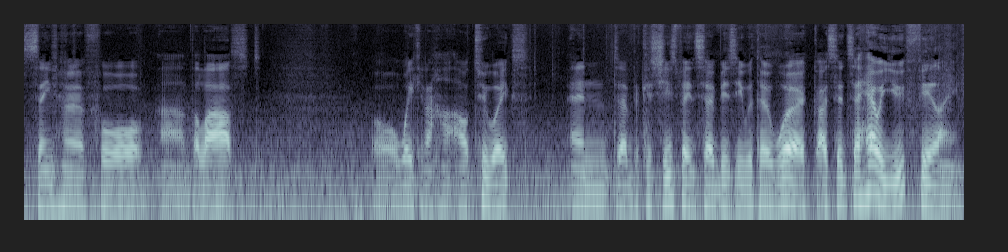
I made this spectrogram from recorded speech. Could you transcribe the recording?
seen her for uh, the last or week and a half or two weeks, and uh, because she's been so busy with her work, I said, "So how are you feeling?"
